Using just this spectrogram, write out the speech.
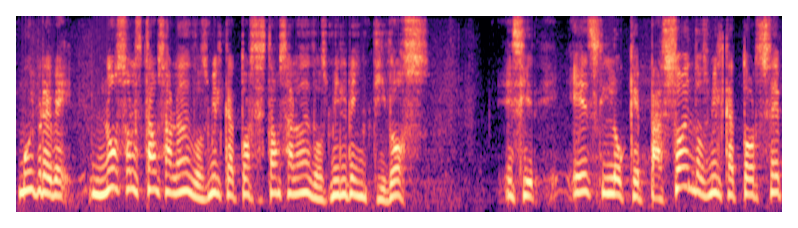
Muy breve, no solo estamos hablando de 2014, estamos hablando de 2022. Es decir, es lo que pasó en 2014,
